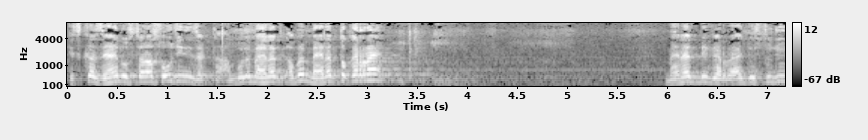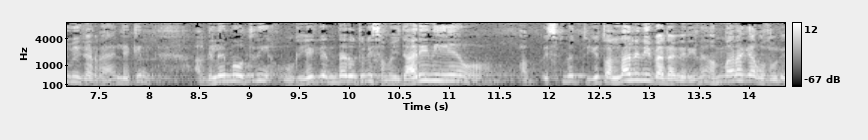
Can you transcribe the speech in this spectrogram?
اس کا ذہن اس طرح سوچ ہی نہیں سکتا۔ ہم بولے، محنت اب محنت تو کر رہا ہے۔ محنت بھی کر رہا ہے، جستجو بھی کر رہا ہے، لیکن اگلے میں اتنی، اگلے کے اندر اتنی سمجھداری نہیں ہے۔ اب اس میں یہ تو اللہ نے نہیں پیدا کری نا، ہمارا کیا قصور ہے؟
